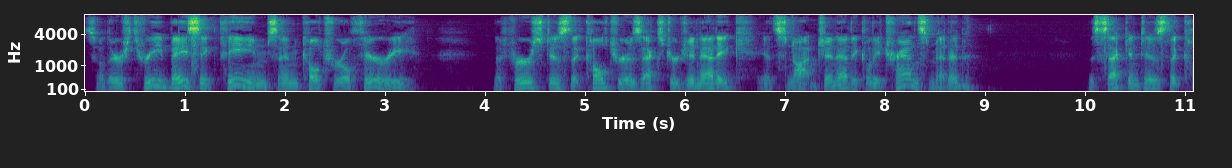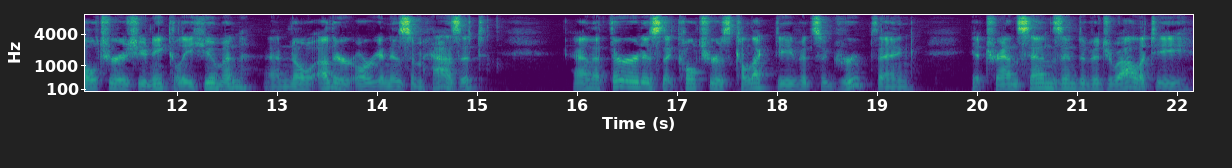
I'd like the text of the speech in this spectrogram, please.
So there's three basic themes in cultural theory. The first is that culture is extragenetic, it's not genetically transmitted. The second is that culture is uniquely human and no other organism has it. And the third is that culture is collective, it's a group thing. It transcends individuality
